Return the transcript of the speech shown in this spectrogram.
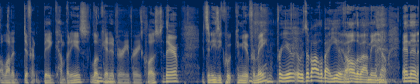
a lot of different big companies located very very close to there. It's an easy quick commute for me. for you it was all about you right? All about me, no. And then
